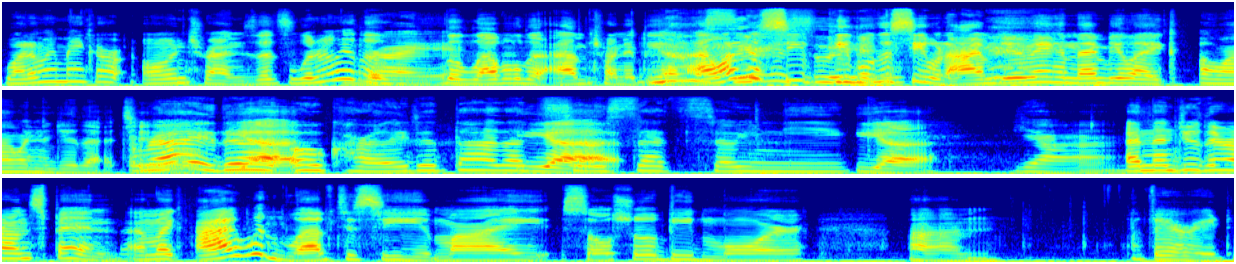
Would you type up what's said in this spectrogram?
Why don't we make our own trends? That's literally the, Right. the level that I'm trying to be on. I want to see people to see what I'm doing and then be like, "Oh, I want to do that too." Right. They're yeah. like, oh, Carly did that. That's Yeah. so that's so unique. Yeah. Yeah. and then do their own spin. I'm like, I would love to see my social be more um, varied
